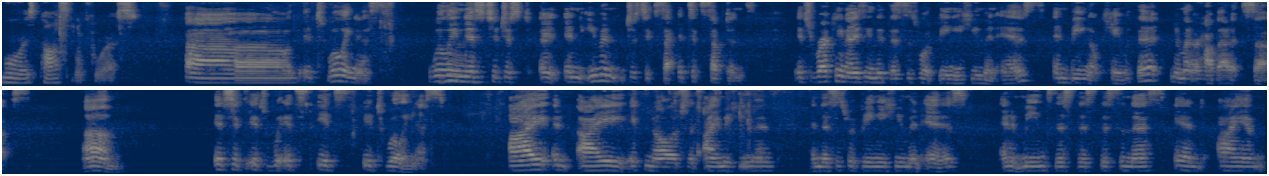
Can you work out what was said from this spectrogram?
more is possible for us? Uh, it's willingness, willingness to just, and even just accept. It's acceptance. It's recognizing that this is what being a human is, and being okay with it, no matter how bad it sucks. Um, it's it's it's it's it's willingness. I and I acknowledge that I'm a human, and this is what being a human is, and it means this, this, this, and this, and I am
